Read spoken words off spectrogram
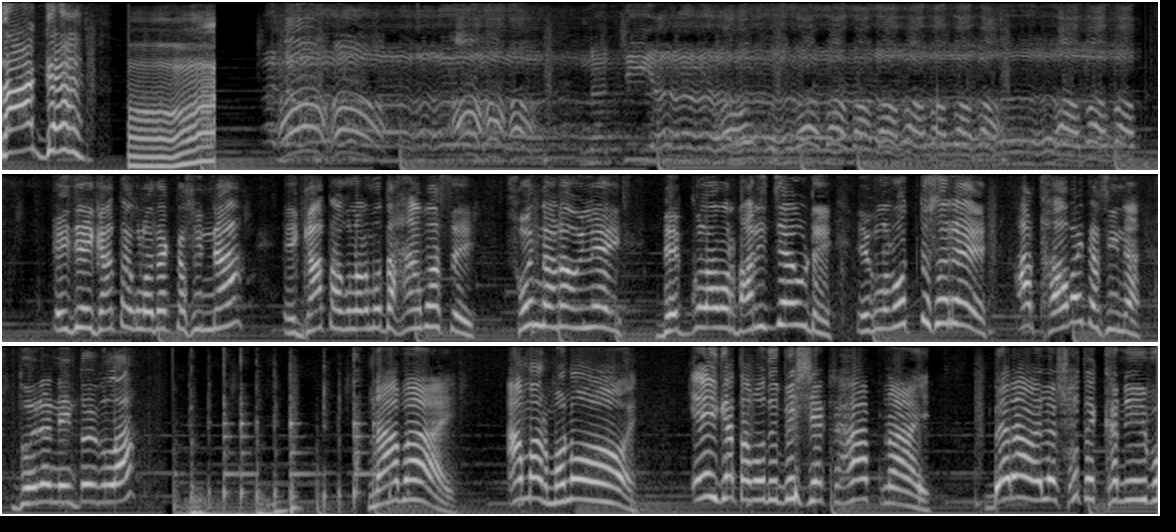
জাগা এই যে এই গাতাগুলো দেখতাছুন না এই গাতাগুলোর মধ্যে হাব আছে। সন্ধ্যাটা হইলেই বেগগুলো আমার বাড়ির যায় উঠে এগুলোর অত্যাচারে আর খাওয়া পাইতাছি না ধরে নেই তো এগুলা। না ভাই আমার মনে হয় এই গাতার মধ্যে বেশি একটা হাফ নাই। বেড়া হইলে সতেক খানি হইব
